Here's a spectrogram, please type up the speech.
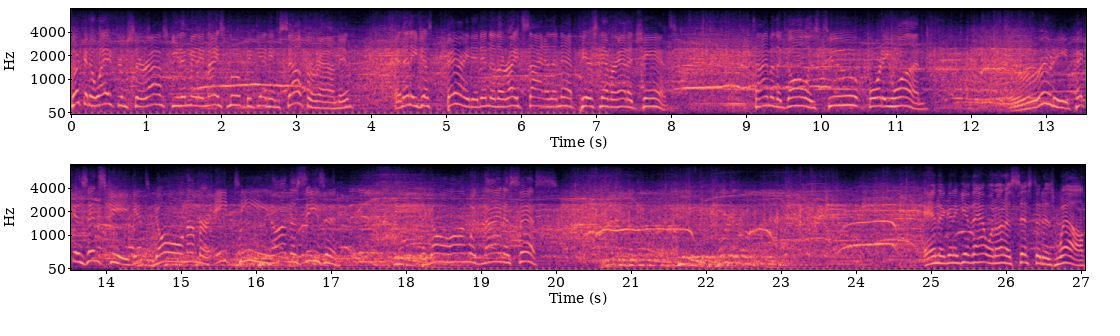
took it away from Cirovski, then made a nice move to get himself around him. And then he just buried it into the right side of the net. Pierce never had a chance. Time of the goal is 2.41. Rudy Pikuzinski gets goal number 18 on the season. To go along with nine assists. And they're going to give that one unassisted as well.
